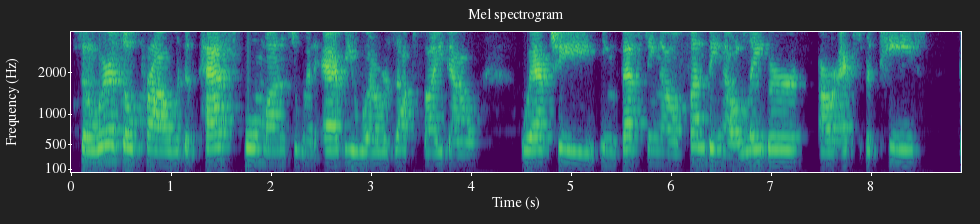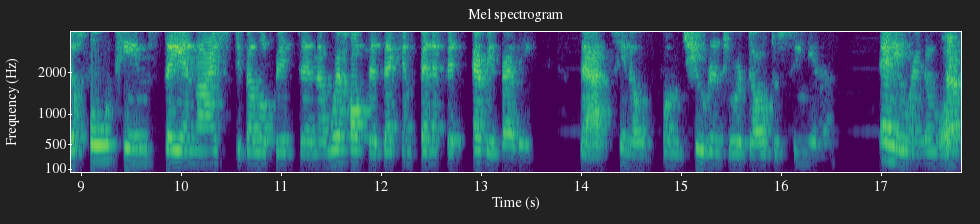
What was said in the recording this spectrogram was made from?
So we're so proud with the past four months when everywhere was upside down we're actually investing our funding, our labor, our expertise, the whole team stay and night to develop it. And we hope that that can benefit everybody that's, you know, from children to adult to senior. Anyway, the world, yeah.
